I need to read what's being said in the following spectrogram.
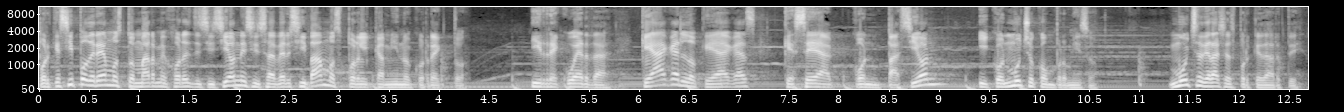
porque sí podremos tomar mejores decisiones y saber si vamos por el camino correcto. Y recuerda que hagas lo que hagas, que sea con pasión y con mucho compromiso. Muchas gracias por quedarte.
